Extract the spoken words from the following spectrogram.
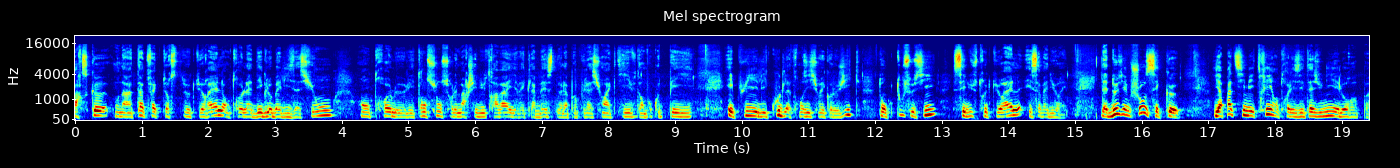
parce qu'on a un tas de facteurs structurels entre la déglobalisation, entre les tensions sur le marché du travail avec la baisse de la population active dans beaucoup de pays, et puis les coûts de la transition écologique. Donc tout ceci, c'est du structurel et ça va durer. La deuxième chose, c'est qu'il n'y a pas de symétrie entre les États-Unis et l'Europe.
